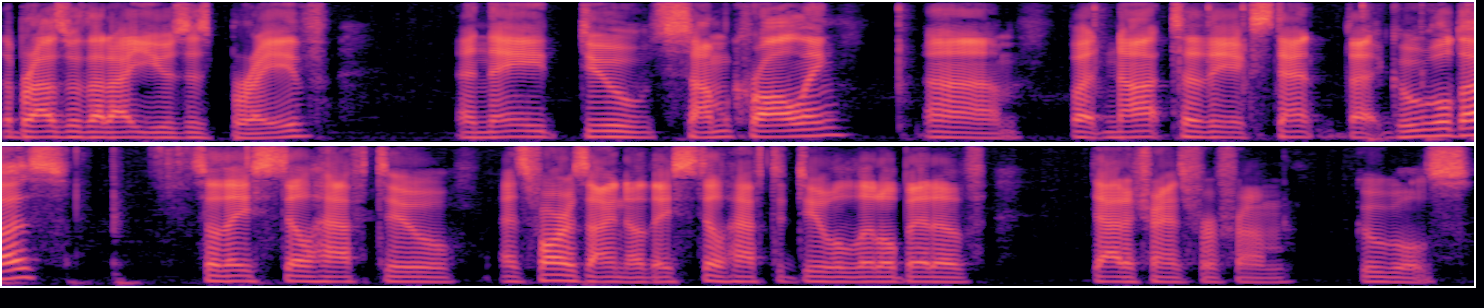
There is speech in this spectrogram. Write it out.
the browser that I use is Brave, and they do some crawling, um, but not to the extent that Google does. So they still have to, as far as I know, they still have to do a little bit of data transfer from Google's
